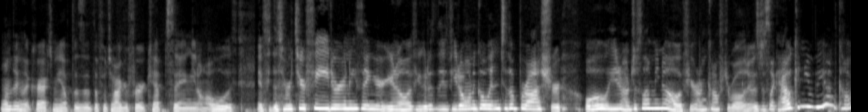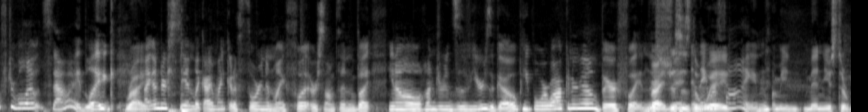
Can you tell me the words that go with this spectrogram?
one thing that cracked me up was that the photographer kept saying, you know, oh, if, if this hurts your feet or anything, or you know, if you go to, if you don't want to go into the brush, or oh, you know, just let me know if you're uncomfortable. And it was just like, how can you be uncomfortable outside? Like, Right. I understand, like, I might get a thorn in my foot or something, but, you know, hundreds of years ago, people were walking around barefoot in this Right, this is the and they way- fine. I mean, men used to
